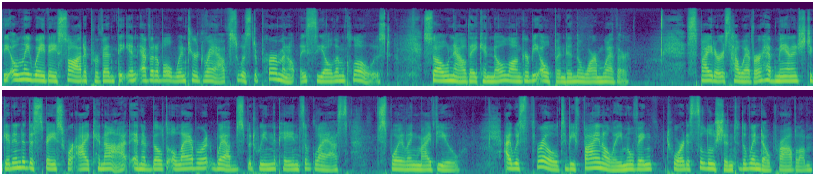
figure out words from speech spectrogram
the only way they saw to prevent the inevitable winter drafts was to permanently seal them closed. So now they can no longer be opened in the warm weather. Spiders, however, have managed to get into the space where I cannot and have built elaborate webs between the panes of glass, spoiling my view. I was thrilled to be finally moving toward a solution to the window problem.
